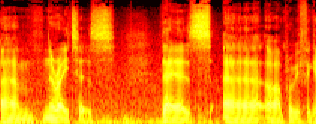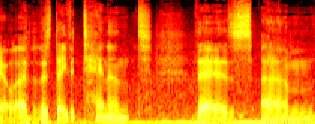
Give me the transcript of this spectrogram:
um, narrators. There's, uh, oh, I'll probably forget, uh, there's David Tennant, there's um,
